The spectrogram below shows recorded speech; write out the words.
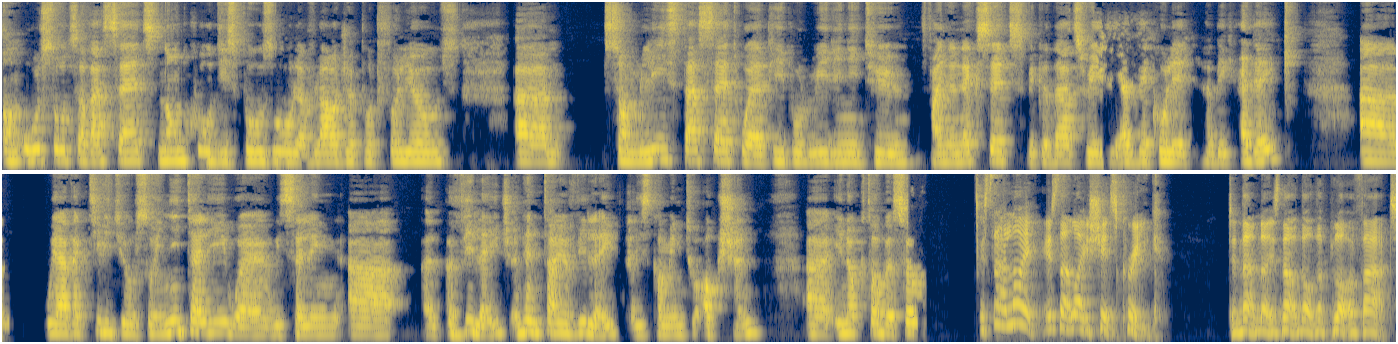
on all sorts of assets, non-core disposal of larger portfolios, um, some leased asset where people really need to find an exit because that's really, as they call it, a big headache. Um, we have activity also in Italy where we're selling uh, a, a, village, an entire village that is coming to auction uh, in October. So, is that like is that like Schitt's Creek? Didn't that not, is that not the plot of that?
